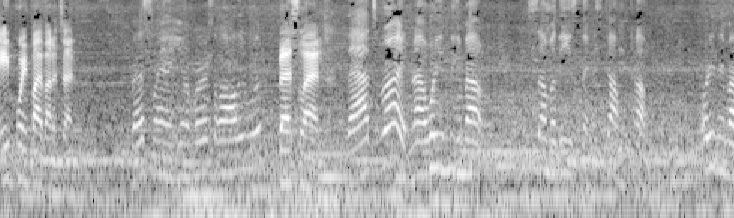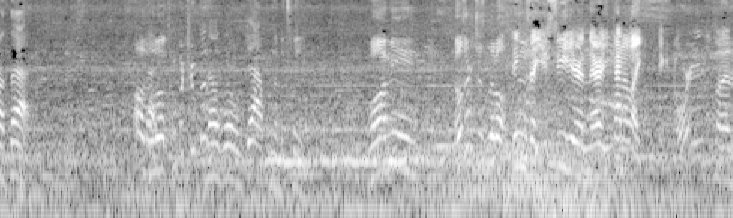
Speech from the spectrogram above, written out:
8.5 out of 10. Best land at Universal Hollywood? Best land. That's right. Now, what do you think about some of these things? Come, come. What do you think about that? Oh, the little Koopa Troopa? No little gap in the between. Well, I mean, those are just little things that you see here and there. You kind of like ignore it, but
